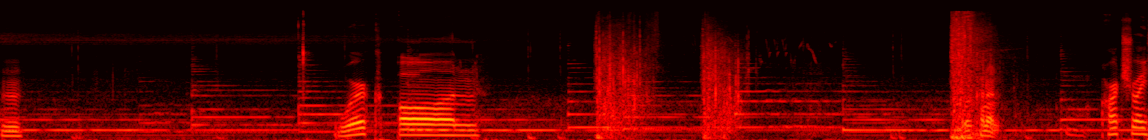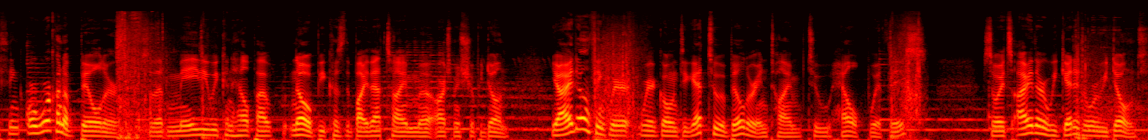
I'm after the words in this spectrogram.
Hmm. Work on. Work on an archer, I think, or work on a builder, so that maybe we can help out. No, because by that time uh, Artemis should be done. Yeah, I don't think we're we're going to get to a builder in time to help with this. So it's either we get it or we don't.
